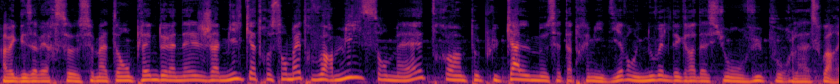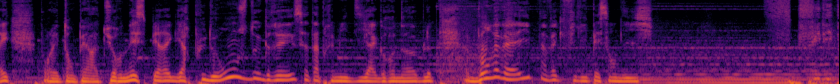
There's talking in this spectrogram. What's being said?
Avec des averses ce matin en pleine de la neige à 1400 mètres, voire 1100 mètres. Un peu plus calme cet après-midi avant une nouvelle dégradation en vue pour la soirée. Pour les températures, n'espérez guère plus de 11 degrés cet après-midi à Grenoble. Bon réveil avec Philippe et Sandy. Philippe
